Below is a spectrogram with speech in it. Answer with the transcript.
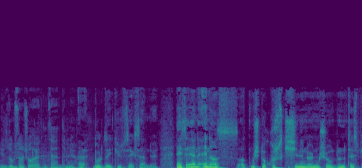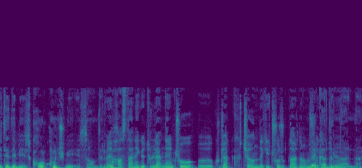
193. 193 olarak nitelendiriliyor. Evet burada 280 diyor. Neyse yani en az 69 kişinin ölmüş olduğunu tespit edebiliriz. Korkunç bir saldırı Ve bu. hastaneye götürülenlerin çoğu e, kucak çağındaki çocuklardan oluşuyor Ve kadınlardan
